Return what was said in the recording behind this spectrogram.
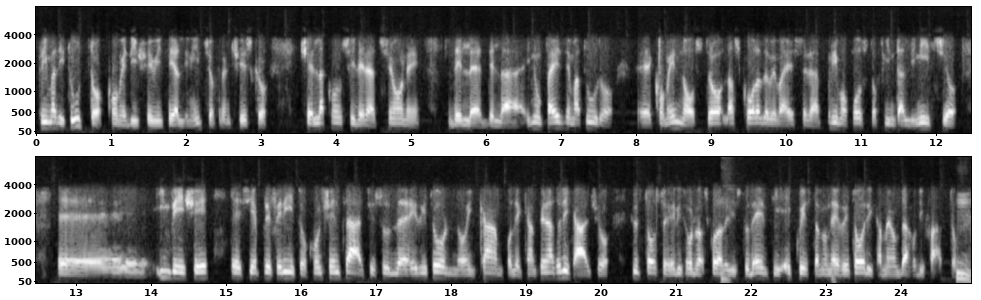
prima di tutto, come dicevi te all'inizio Francesco, c'è la considerazione del, della, in un paese maturo eh, come il nostro, la scuola doveva essere al primo posto fin dall'inizio, eh, invece eh, si è preferito concentrarsi sul ritorno in campo del campionato di calcio piuttosto che il ritorno alla scuola degli studenti e questa non è retorica ma è un dato di fatto. Mm.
